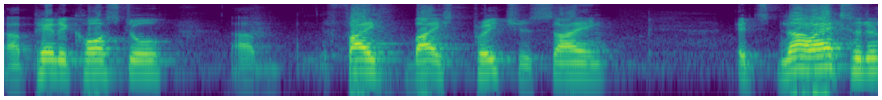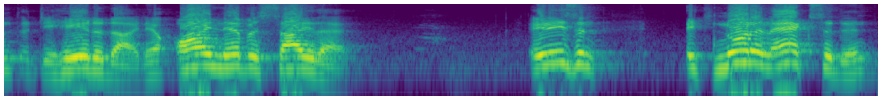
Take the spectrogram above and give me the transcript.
uh, Pentecostal, uh, faith based preachers saying, It's no accident that you're here today. Now, I never say that. It isn't, it's not an accident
